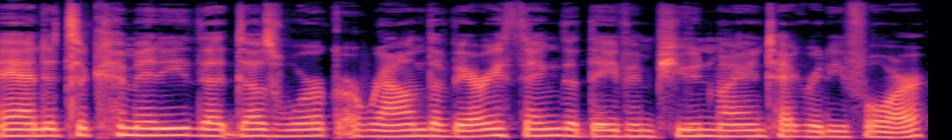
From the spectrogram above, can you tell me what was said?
And it's a committee that does work around the very thing that they've impugned my integrity for.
